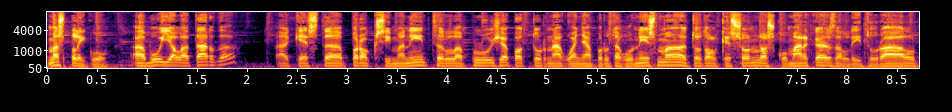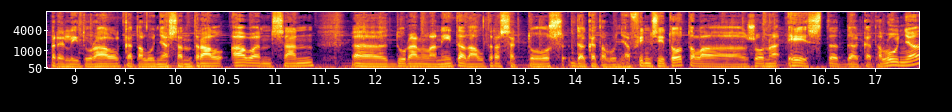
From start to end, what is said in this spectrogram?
M'explico. Avui a la tarda, aquesta pròxima nit, la pluja pot tornar a guanyar protagonisme a tot el que són les comarques del litoral, prelitoral, Catalunya central, avançant eh, durant la nit a d'altres sectors de Catalunya. Fins i tot a la zona est de Catalunya,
